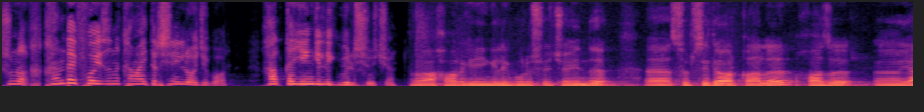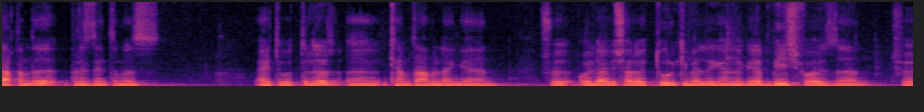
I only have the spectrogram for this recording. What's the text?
shuni qanday foizini kamaytirishni iloji bor. Xalqqa yengillik bo'lishi uchun. Va aholiga yengillik bo'lishi uchun endi e, subsidiya orqali hozir e, yaqinda prezidentimiz aytib o'tdilar kam ta'minlangan shu oilaviy sharoit to'g'ri kelmaydiganlarga besh foizdan shu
